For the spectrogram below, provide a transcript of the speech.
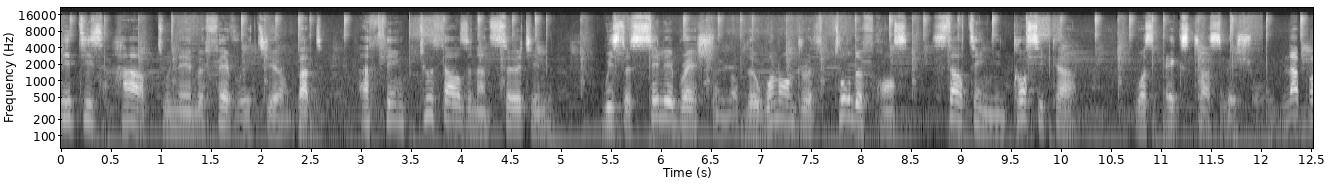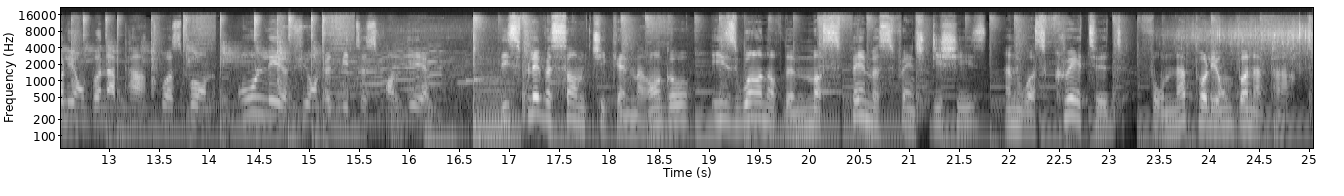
It is hard to name a favorite year, but I think 2013 with the celebration of the 100th Tour de France starting in Corsica was extra special. Napoleon Bonaparte was born only a few hundred meters from here. This flavorsome chicken marengo is one of the most famous French dishes and was created for Napoleon Bonaparte.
